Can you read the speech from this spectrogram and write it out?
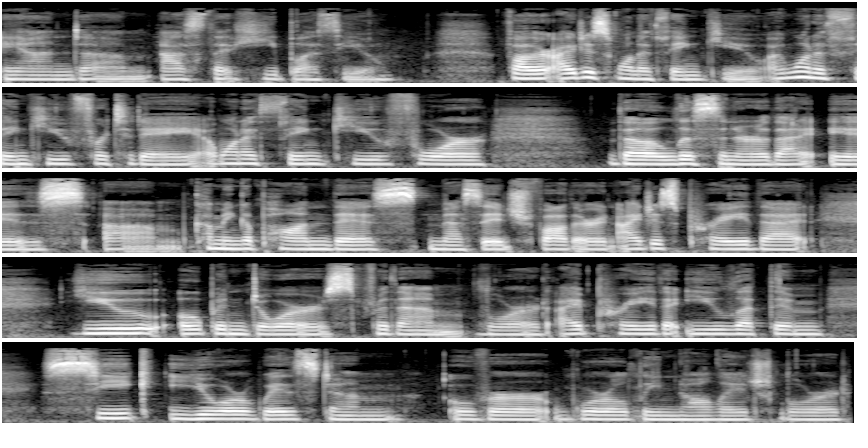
and um, ask that He bless you. Father, I just want to thank you. I want to thank you for today. I want to thank you for the listener that is um, coming upon this message, Father. And I just pray that you open doors for them, Lord. I pray that you let them seek your wisdom over worldly knowledge, Lord.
